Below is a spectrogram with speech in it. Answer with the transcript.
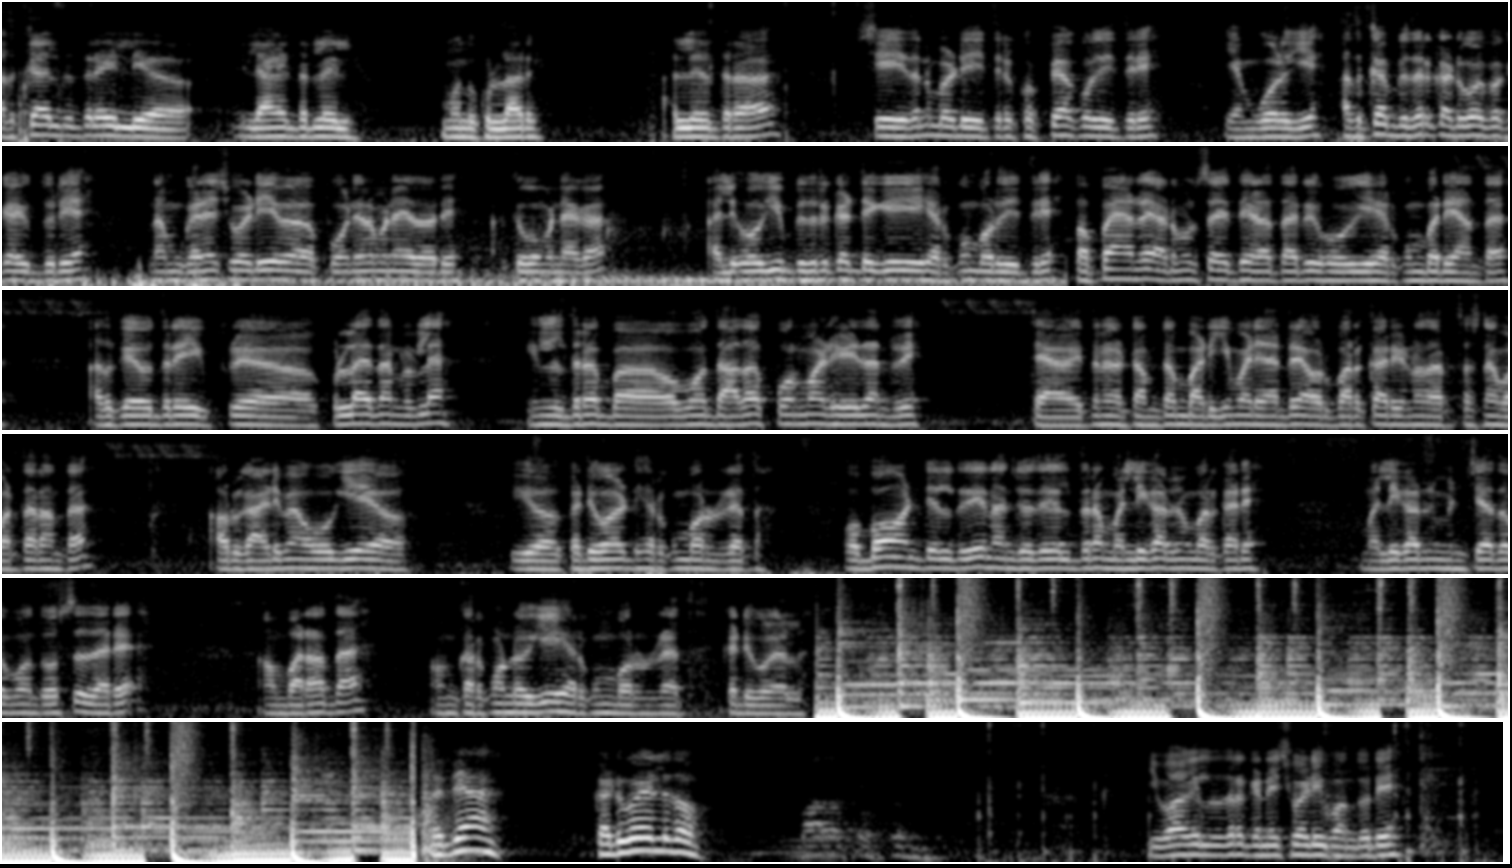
ಅದಕ್ಕೆ ಇಲ್ದಿದ್ರೆ ಇಲ್ಲಿ ಇಲ್ಲಿ ಏನಿದ್ರಲ್ಲ ಇಲ್ಲಿ, ಮುಂದೆ ಕುಲ್ಲಾರಿ ಅಲ್ಲಿ ಇಲ್ದ್ರ ಶೇ ಇದನ್ನ ಬಡಿ ಐತ್ರಿ ಕೊಪ್ಪೆ ಹಾಕೋದೈತ್ರಿ ಎಮ್ಗಳಿಗೆ ಅದಕ್ಕೆ ಬಿದ್ರ ಕಟ್ಕೊಳ್ಬೇಕಾಗಿದ್ದು ರೀ. ನಮ್ಮ ಗಣೇಶ್ ಬಡಿ ಪೋನಿಯರ್ ಮನೆ ಇದಾವೆ ರೀ ಹತ್ತಗೋ ಮನ್ಯಾಗ. ಅಲ್ಲಿ ಹೋಗಿ ಬಿದ್ರಕಟ್ಟೆಗೆ ಹೆರ್ಕೊಂಬರ್ದಿತ್ರಿ ಪಪ್ಪ ಏನ್ರಿ, ಎರಡು ಮೂರು ಸೈತಿ ಹೇಳ್ತಾರ್ರಿ ಹೋಗಿ ಹೆರ್ಕೊಂಬರಿ ಅಂತ. ಅದಕ್ಕೆ ಹೋದ್ರೆ, ಈಗ ಫ್ರೀ ಕುಲ್ಲ ಇಲ್ಲದ್ರೆ ಬ, ಒಬ್ಬ ದಾದಾ ಫೋನ್ ಮಾಡಿ ಹೇಳಿದಾನ್ರಿ. ರೀ ಇದನ್ನ ಟಮ್ ಟಮ್ ಬಾಡಿಗೆ ಮಾಡಿದಾನ್ರಿ ಅವ್ರು ಬರ್ಕಾರ ಇನ್ನೊಂದು ಅರ್ಧ ತಕ್ಷಣ ಬರ್ತಾರಂತ ಅವ್ರ ಗಾಡಿ ಮ್ಯಾಗ ಹೋಗಿ ಈಗ ಕಟಿವಾಟಿ ಹೆರ್ಕೊಂಬರ್ರಿ ಅಂತ. ಒಬ್ಬ ಹೊಂಟಿಲ್ರಿ ನನ್ನ ಜೊತೆ ಇಲ್ದ್ರೆ ಮಲ್ಲಿಕಾರ್ಜುನ್ ಬರ್ಕಾರಿ. ಮಲ್ಲಿಕಾರ್ಜುನ್ ಮಿಂಚೆ ಒಬ್ಬ ದೋಸ್ತ ಇದಾರೆ. ಅವ್ನು ಬರತ್ತ, ಅವ್ನು ಕರ್ಕೊಂಡು ಹೋಗಿ ಹೆರ್ಕೊಂಬರ್ರಿ ಅಂತ ಕಟಿಗಳೆಲ್ಲ ಸದ್ಯ? ಕಟ್ಗಳು ಹೇಳಿದವು ಇವಾಗ ಇಲ್ಲದ್ರೆ ಗಣೇಶವಾಡಿಗೆ ಬಂದು ರೀ.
